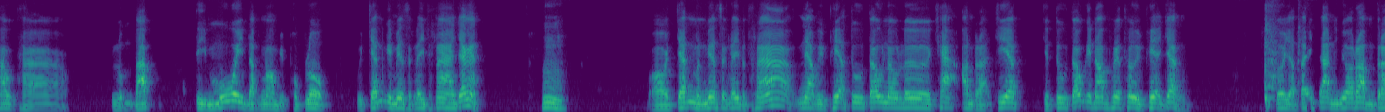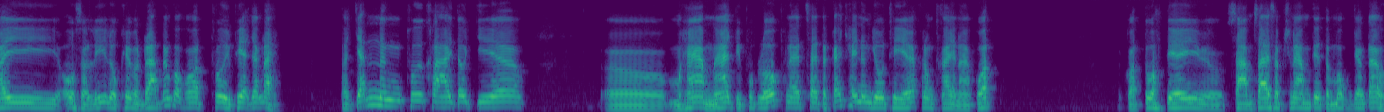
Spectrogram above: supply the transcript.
ហៅថាលំដាប់ ទី1ដឹកនាំពិភពលោកព្រោះចិនគេមានសេចក្តីប្រាថ្នាអញ្ចឹង ហឹម បើចិនមិនមានសេចក្តីប្រាថ្នាអ្នកវិភាគទូទៅនៅលើឆាកអន្តរជាតិជាទូទៅគេនាំគ្នាធ្វើវិភាគអញ្ចឹងដោយអតីតនាយករដ្ឋមន្ត្រីអូស្ត្រាលីលោកខេវិនរ៉ាត់ហ្នឹងក៏គាត់ធ្វើវិភាគអញ្ចឹងដែរតែចិននឹងធ្វើคล้ายទៅជាអឺ មហាអំណាចពិភពលោកផ្នែកសេដ្ឋកិច្ចហើយនិងយោធា ក្នុងថ្ងៃអនាគតគាត់ទោះទាយ30 40ឆ្នាំទៀតទៅមុខអញ្ចឹងទៅ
